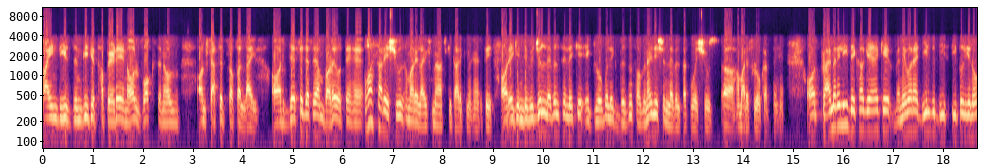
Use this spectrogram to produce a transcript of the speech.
find these ज़िंदगी के थपेड़े in all walks and all on facets of a life life और जैसे जैसे हम बड़े होते हैं बहुत सारे इश्यूज़ हमारे लाइफ में आज की तारीख में हैं और एक इंडिविजुअल लेवल से लेके एक ग्लोबल एक बिज़नेस ऑर्गेनाइजेशन लेवल तक वो इश्यूज़ हमारे फ्लो करते हैं। और प्राइमरीली देखा गया है कि whenever I deal with these people you know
